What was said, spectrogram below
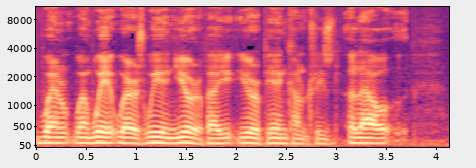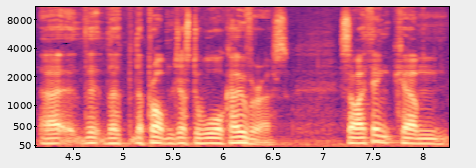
when, when we, whereas we in Europe, our European countries, allow uh, the, the, the, problem just to walk over us. So I think, um,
